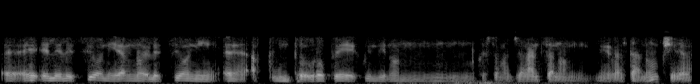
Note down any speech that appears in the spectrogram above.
eh, e le elezioni erano elezioni eh, appunto europee, quindi non, questa maggioranza non, in realtà non c'era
